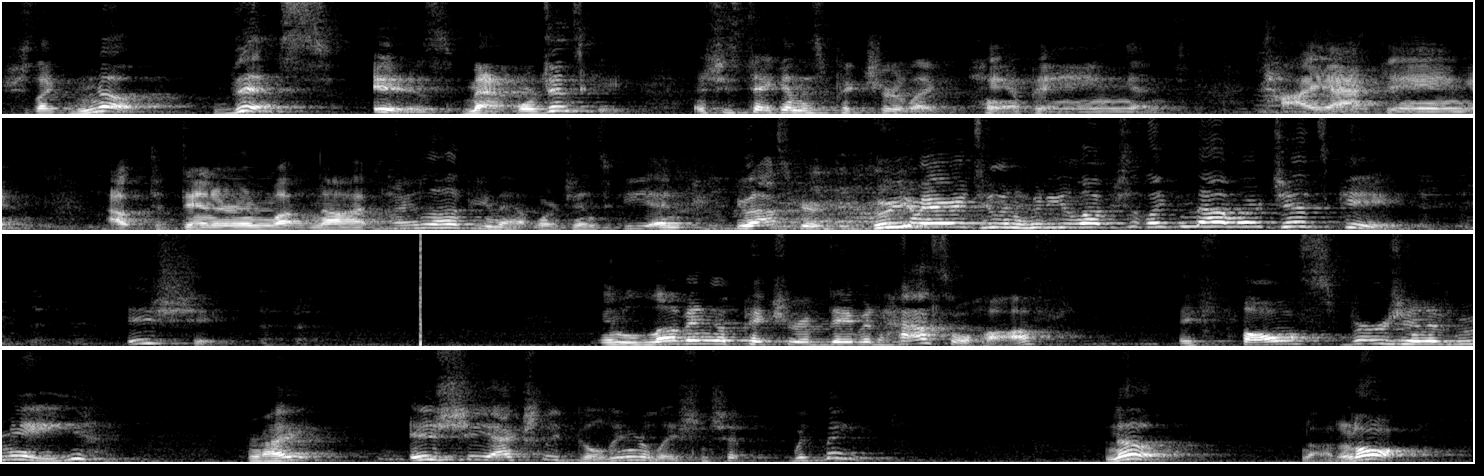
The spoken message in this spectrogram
She's like, No, this is Matt Morginski. And she's taken this picture like camping and kayaking and out to dinner and whatnot. I love you, Matt Morginski. And you ask her, Who are you married to and who do you love? She's like, Matt Morginski. Is she? In loving a picture of David Hasselhoff, a false version of me, right? Is she actually building a relationship with me? No, not at all,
